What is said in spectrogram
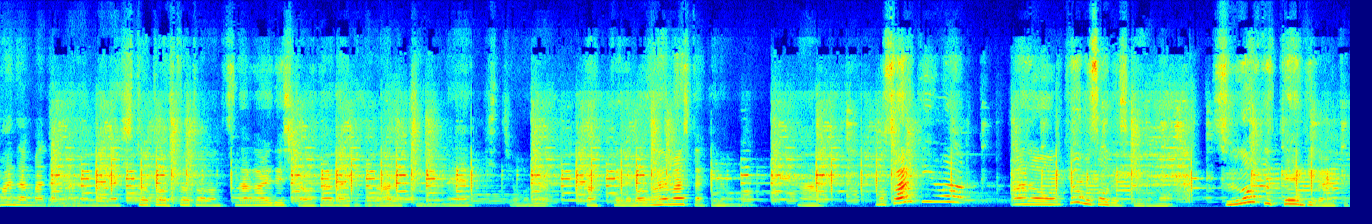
まだまだまだまだ人と人とのつながりでしかわからないことがあるっていうのはね、貴重な発見でございました、昨日は。はい。もう最近、あの、今日もそうですけれども、すごく天気が良くて、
